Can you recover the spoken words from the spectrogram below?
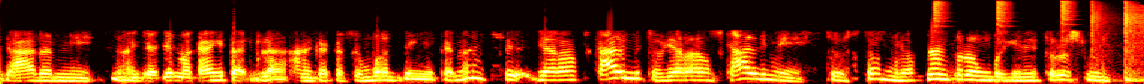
tidak ada nih. Nah jadi makanya kita bilang angka kesembuhan tinggi karena jarang sekali itu, jarang sekali nih. Terus mudah-mudahan begini terus nih.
